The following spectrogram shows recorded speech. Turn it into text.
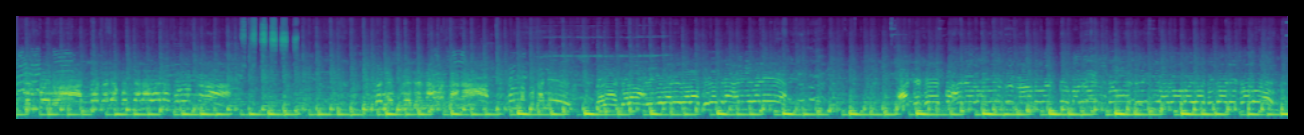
सचिन पैलवान मोठ्याल्या कुंच्या लावायला सुरुवात करा गणेश मेजर नाव सांगा बोलला कुठाले चला चला हलगीवाले जरा फिरत राहा हलगीवाले अतिशय पाहण्याला नामवंत मल्हारराव या ठिकाणी चालू आहे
